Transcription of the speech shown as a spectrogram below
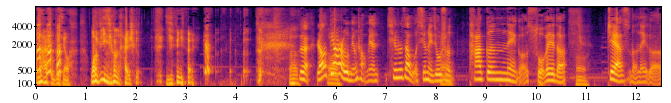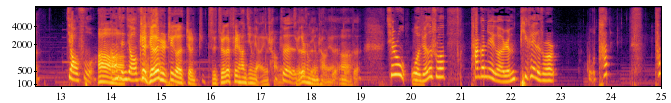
那那是不行。我毕竟还是个音乐人，对。然后第二个名场面，其实在我心里就是他跟那个所谓的 jazz 的那个教父啊，钢琴教父，这绝对是这个整绝对非常经典的一个场面，对，绝对是名场面对。对，其实我觉得说他跟这个人 PK 的时候，他他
